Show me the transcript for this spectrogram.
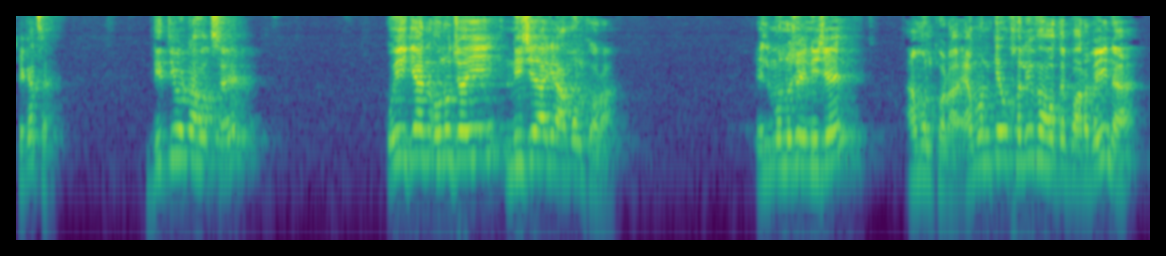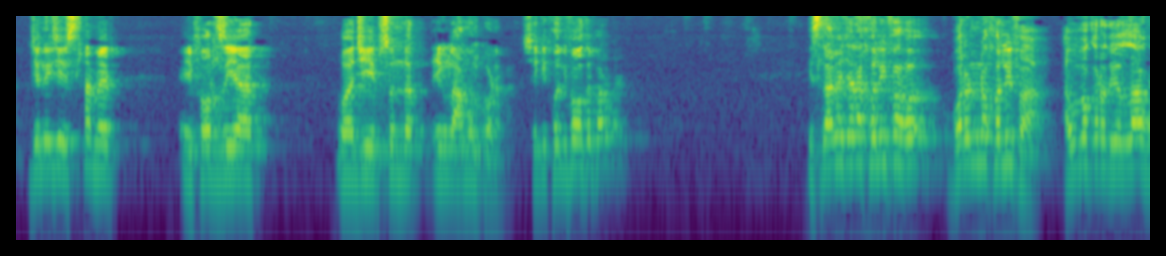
ঠিক আছে? দ্বিতীয়টা হচ্ছে, ওই জ্ঞান অনুযায়ী নিজে আগে আমল করা। ইলম অনুযায়ী নিজে আমল করা। এমন কেউ খলিফা হতে পারবেই না যে নিজে ইসলামের এই ফরজিয়াত ওয়াজিব, সুন্নাত, এগুলো আমল করে না। সে কি খলিফা হতে পারবে? ইসলামে যারা খলিফা বরেণ্য খলিফা, আবু বকর রাদিয়াল্লাহু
